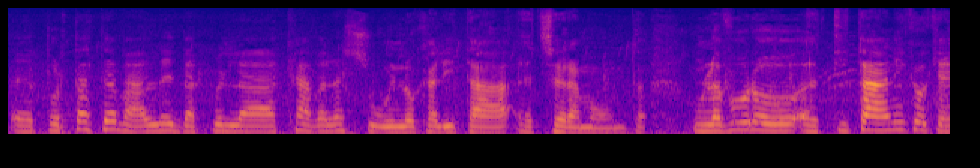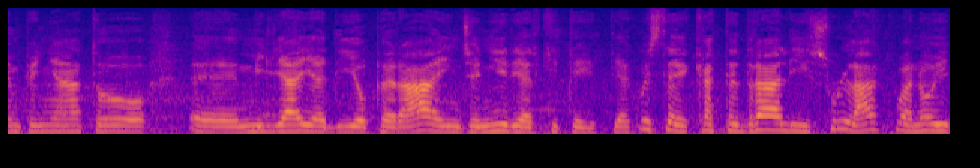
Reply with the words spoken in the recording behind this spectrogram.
eh, portate a valle da quella cava lassù in località eh, Ceramonte. Un lavoro eh, titanico che ha impegnato eh, migliaia di operai, ingegneri e architetti. A queste cattedrali sull'acqua noi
